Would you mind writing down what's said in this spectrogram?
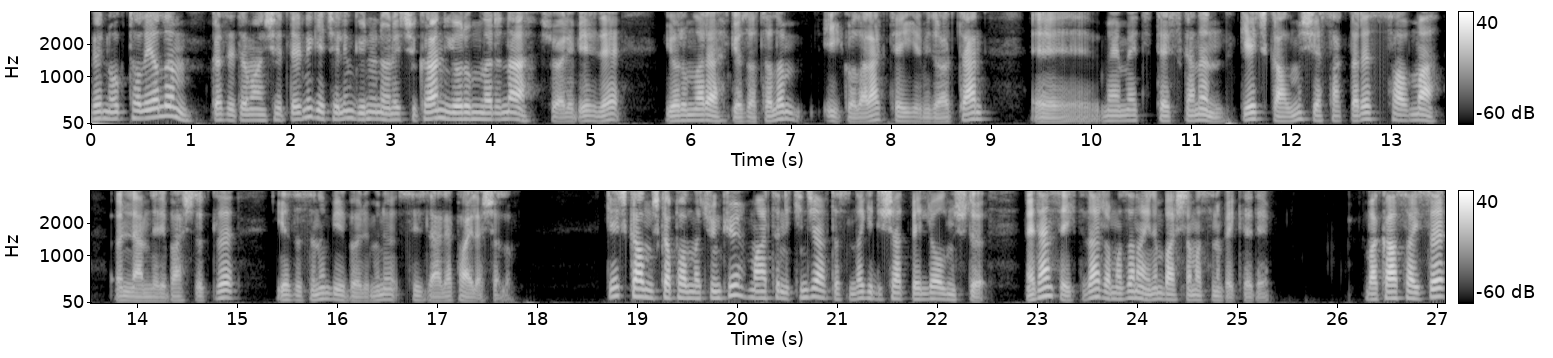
Ve noktalayalım gazete manşetlerini geçelim günün öne çıkan yorumlarına. Şöyle bir de yorumlara göz atalım. İlk olarak T24'ten e, Mehmet Teskan'ın geç kalmış yasakları savma önlemleri başlıklı yazısının bir bölümünü sizlerle paylaşalım. Geç kalmış kapanma çünkü Mart'ın ikinci haftasında gidişat belli olmuştu. Nedense iktidar Ramazan ayının başlamasını bekledi. Vaka sayısı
